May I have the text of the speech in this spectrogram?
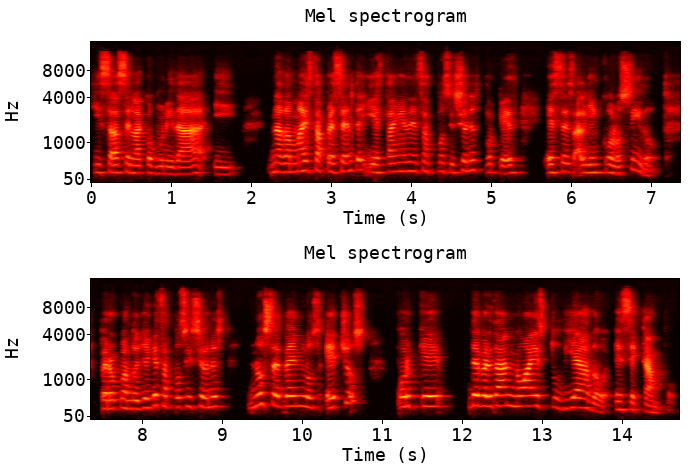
quizás en la comunidad y nada más está presente y están en esas posiciones porque ese es alguien conocido. pero cuando llegues a posiciones no se ven los hechos porque de verdad no ha estudiado ese campo.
